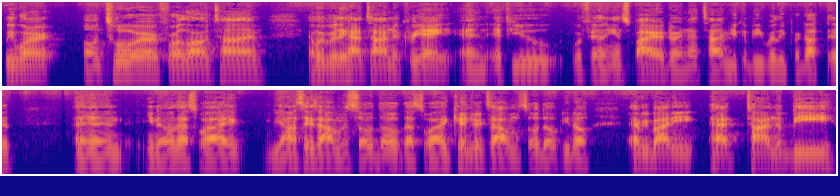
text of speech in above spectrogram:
we weren't on tour for a long time and we really had time to create. And if you were feeling inspired during that time, you could be really productive. And, you know, that's why Beyonce's album is so dope. That's why Kendrick's album is so dope. You know, everybody had time to be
